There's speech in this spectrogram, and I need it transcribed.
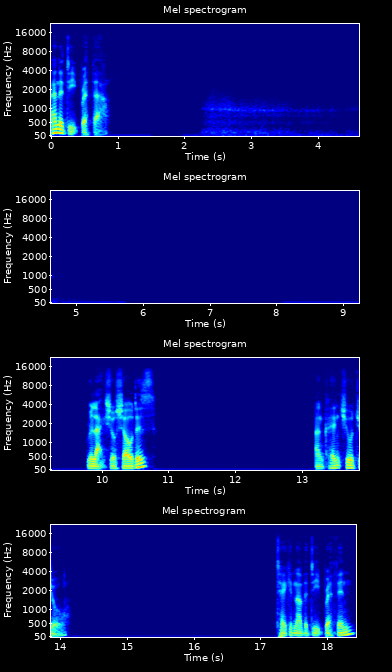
And a deep breath out. Relax your shoulders. Unclench your jaw. Take another deep breath in.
